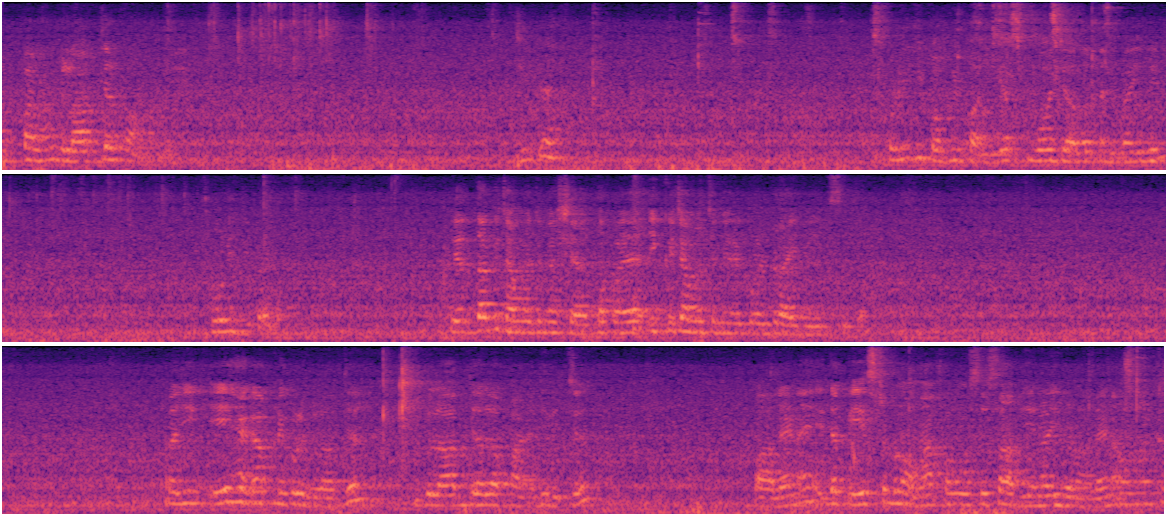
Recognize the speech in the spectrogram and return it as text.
ਆਪਾਂ ਨਾ ਗੁਲਾਬ ਜਲ ਪਾਵਾਂਗੇ। ਠੀਕ ਹੈ? ਥੋੜੀ ਜਿਹੀ ਕਾਫੀ ਪਾ ਲਈ ਆ, ਬਹੁਤ ਜ਼ਿਆਦਾ ਤਾਂ ਨਹੀਂ। ਪਾਈ ਥੋੜੀ ਜਿਹੀ ਪਾਈ ਤੇ ਅੱਧਾ ਕੁ ਚਮਚ ਮੈਂ ਸ਼ਹਿਦ ਦਾ ਪਾਇਆ, ਇੱਕ ਚਮਚ ਮੇਰੇ ਕੋਲ ਡਰਾਈ ਮਿਲਕ ਸੀਗਾ। ਭਾਜੀ, ਇਹ ਹੈਗਾ ਆਪਣੇ ਕੋਲ ਗੁਲਾਬ ਜਲ। ਗੁਲਾਬ ਜਲ ਆਪਾਂ ਇਹਦੇ ਵਿੱਚ ਪਾ ਲੈਣਾ ਇਹਦਾ ਪੇਸਟ ਬਣਾਉਣਾ, ਆਪਾਂ ਉਸ ਹਿਸਾਬ ਦੇ ਨਾਲ ਹੀ ਬਣਾ ਲੈਣਾ ਉਹਨਾਂ ਦਾ।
